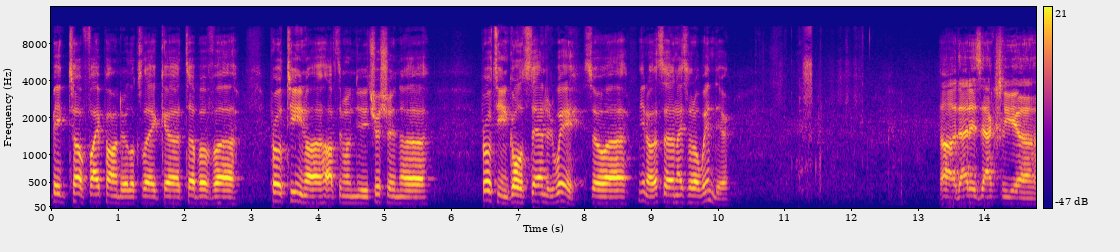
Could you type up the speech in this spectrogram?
big tub, five pounder. Looks like a tub of uh, protein, uh, Optimum Nutrition uh, protein, gold standard whey. So uh, you know that's a nice little win there. Uh, that is actually uh,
